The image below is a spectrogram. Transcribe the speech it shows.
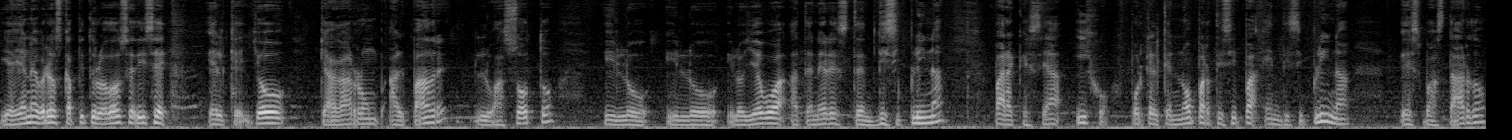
Y allá en Hebreos capítulo 12 dice, el que yo que agarro al padre, lo azoto y lo, y lo, y lo llevo a, tener este, disciplina para que sea hijo, porque el que no participa en disciplina es bastardo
